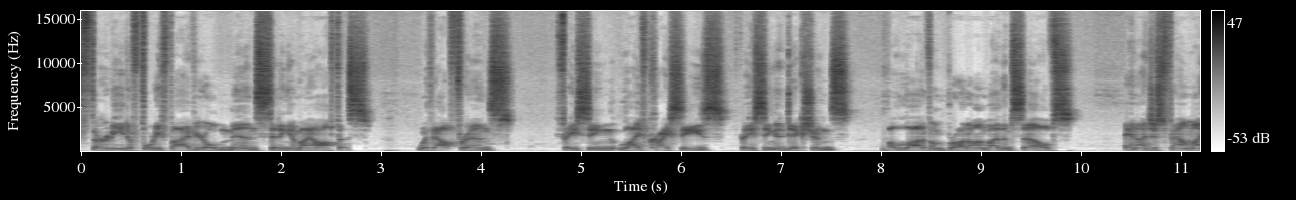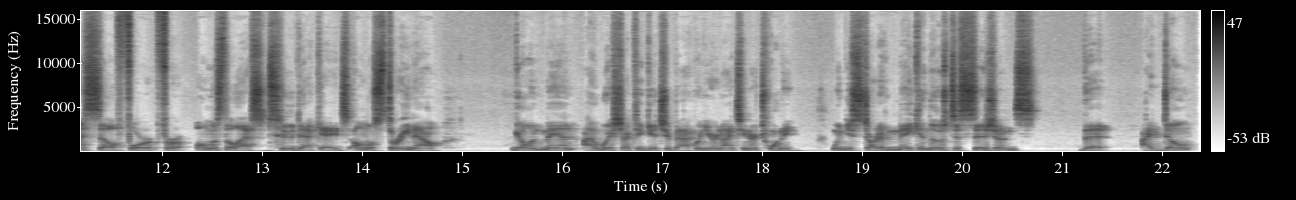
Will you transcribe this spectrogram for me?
30 to 45 year old men sitting in my office without friends, facing life crises, facing addictions, a lot of them brought on by themselves. And I just found myself for for almost the last two decades, almost three now, going, man, I wish I could get you back when you were 19 or 20. When you started making those decisions that I don't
